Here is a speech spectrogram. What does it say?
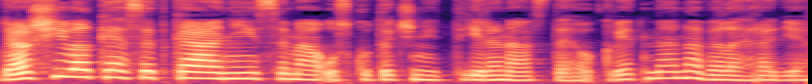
Další velké setkání se má uskutečnit 11. května na Velehradě.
